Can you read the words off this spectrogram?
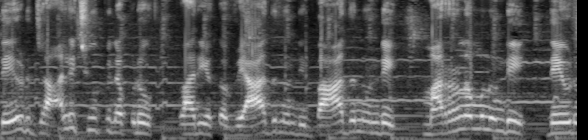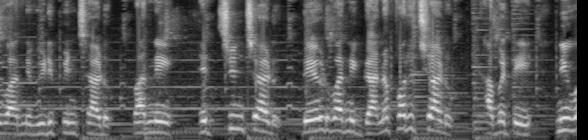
దేవుడు జాలి చూపినప్పుడు వారి యొక్క వ్యాధి నుండి బాధ నుండి మరణము నుండి దేవుడు వారిని విడిపించాడు. వారిని హెచ్చించాడు. దేవుడు వారిని గణపరిచాడు కాబట్టి నీవు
